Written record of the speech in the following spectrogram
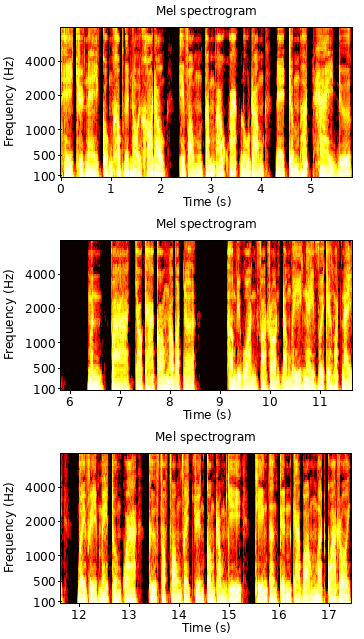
thì chuyện này cũng không đến nỗi khó đâu. Hy vọng tấm áo khoác đủ rộng để trùm hết hai đứa mình và cho cả con Norbert nữa. Hermione và Ron đồng ý ngay với kế hoạch này bởi vì mấy tuần qua cứ phập phòng về chuyện con rồng dí khiến thần kinh cả bọn mệt quá rồi.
